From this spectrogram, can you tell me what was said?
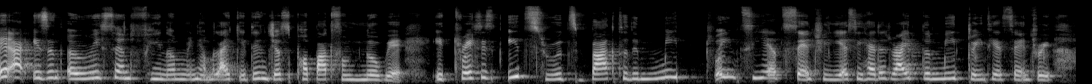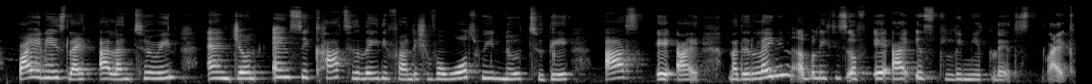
AI isn't a recent phenomenon, like it didn't just pop out from nowhere. It traces its roots back to the mid 20th century. Yes, you had it right, the mid 20th century. Pioneers like Alan Turing and John McCarthy laid the foundation for what we know today as AI. Now, the learning abilities of AI is limitless. Like,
